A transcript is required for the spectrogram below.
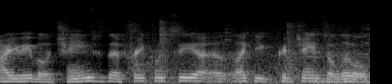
Are you able to change the frequency? Uh, like you could change a little.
